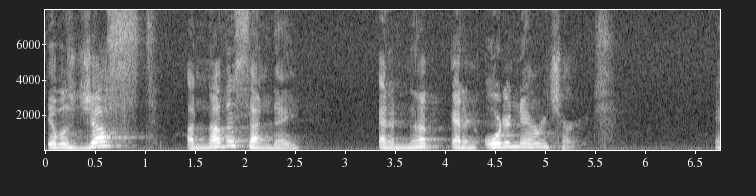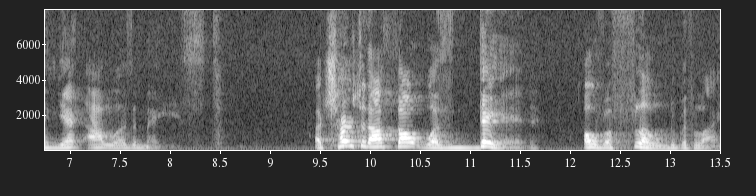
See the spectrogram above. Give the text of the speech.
It was just another Sunday at, another, at an ordinary church, and yet I was amazed. A church that I thought was dead overflowed with life.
